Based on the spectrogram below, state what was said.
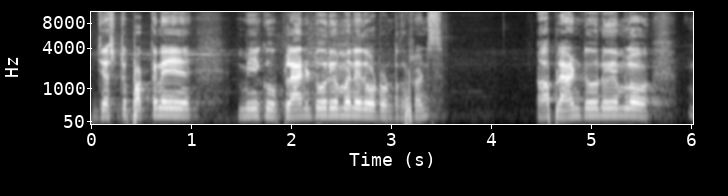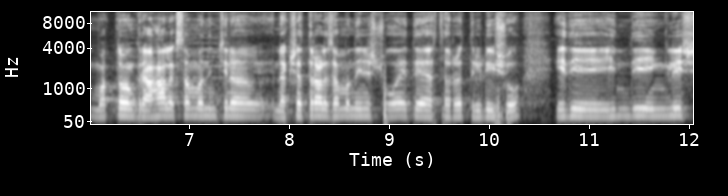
జస్ట్ పక్కనే మీకు ప్లానిటోరియం అనేది ఒకటి ఉంటుంది ఫ్రెండ్స్ ఆ ప్లానిటోరియంలో మొత్తం గ్రహాలకు సంబంధించిన నక్షత్రాలకు సంబంధించిన షో అయితే వేస్తారు త్రీ షో ఇది హిందీ ఇంగ్లీష్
